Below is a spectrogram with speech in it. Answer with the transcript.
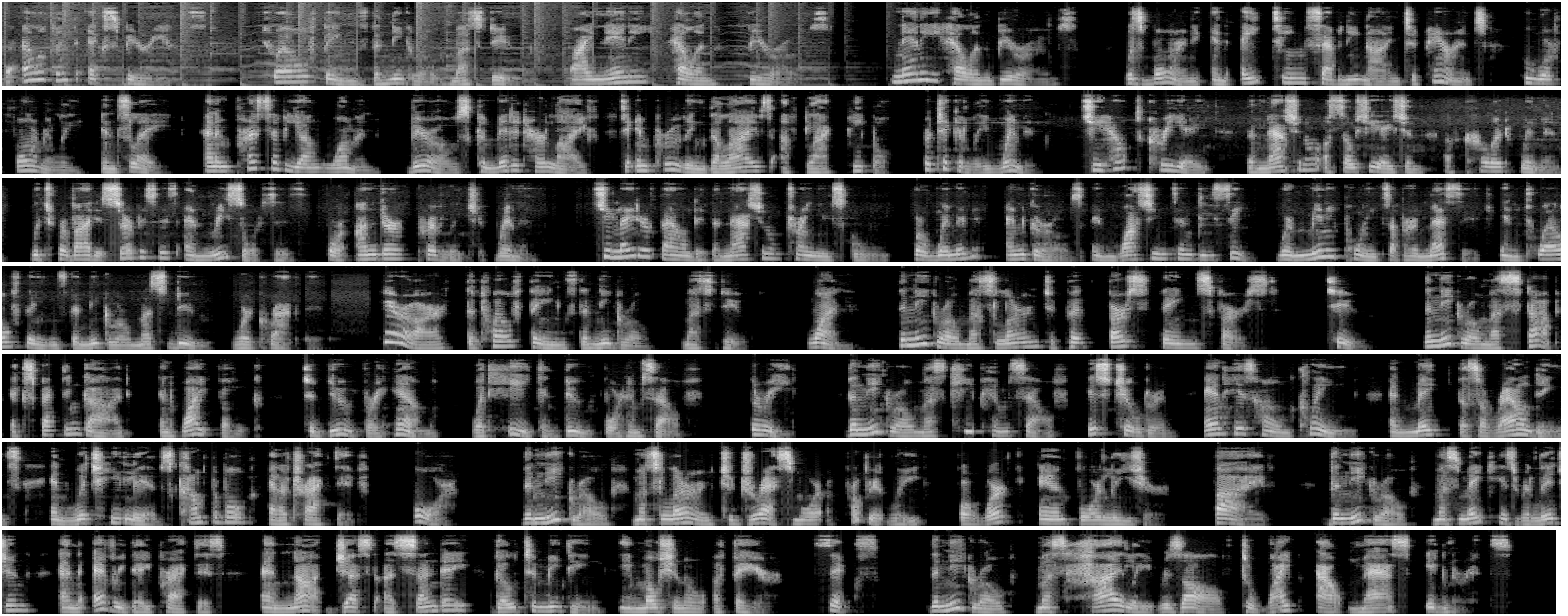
The Elephant Experience 12 Things the Negro Must Do by Nannie Helen Burroughs. Nannie Helen Burroughs was born in 1879 to parents who were formerly enslaved. An impressive young woman, Burroughs committed her life to improving the lives of Black people, particularly women. She helped create the National Association of Colored Women, which provided services and resources for underprivileged women. She later founded the National Training School for Women and Girls in Washington, D.C., where many points of her message in 12 Things the Negro Must Do were crafted. Here are the 12 things the Negro must do. 1. The Negro must learn to put first things first. 2. The Negro must stop expecting God and white folk to do for him what he can do for himself. 3. The Negro must keep himself, his children, and his home clean and make the surroundings in which he lives comfortable and attractive. 4. The Negro must learn to dress more appropriately for work and for leisure. 5. The Negro must make his religion an everyday practice and not just a Sunday go to meeting emotional affair. 6. The Negro must highly resolve to wipe out mass ignorance.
